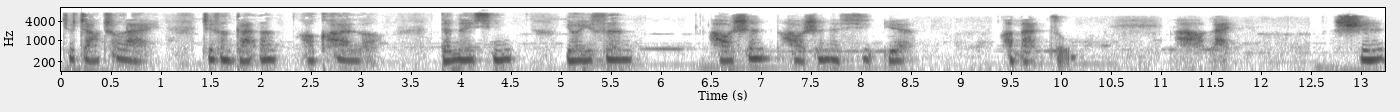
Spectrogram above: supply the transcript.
就长出来这份感恩和快乐，你的内心有一份好深好深的喜悦和满足。好，来，十、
